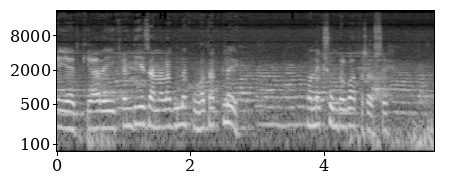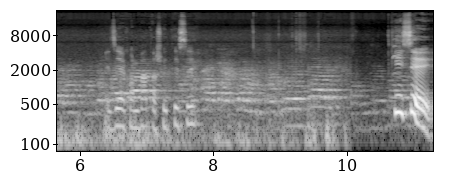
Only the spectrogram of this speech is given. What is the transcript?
এই আর কি। আর এইখান দিয়ে জানালাগুলো খোলা থাকলে অনেক সুন্দর বাতাস আসে। এই যে এখন বাতাস হইতেছে। কিসে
